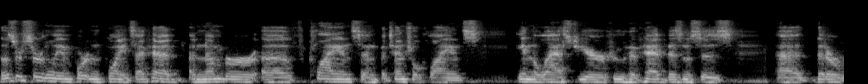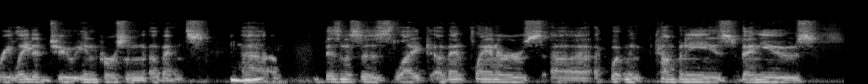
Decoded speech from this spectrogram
Those are certainly important points. I've had a number of clients and potential clients in the last year who have had businesses uh, that are related to in-person events. Mm-hmm. Uh, businesses like event planners, uh, equipment companies, venues,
